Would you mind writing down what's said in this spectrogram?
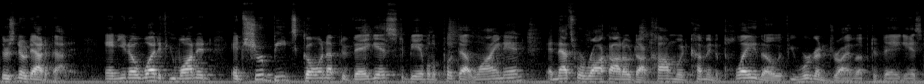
There's no doubt about it. And you know what? If you wanted, it sure beats going up to Vegas to be able to put that line in, and that's where RockAuto.com would come into play, though, if you were going to drive up to Vegas.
